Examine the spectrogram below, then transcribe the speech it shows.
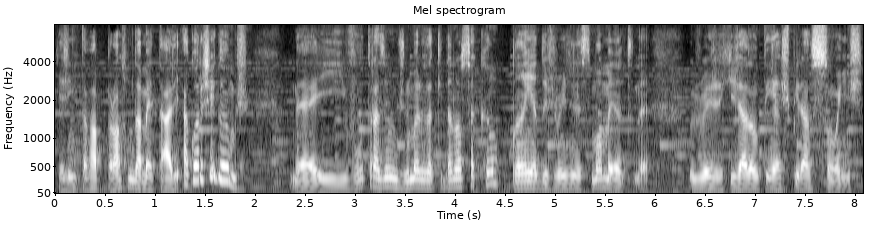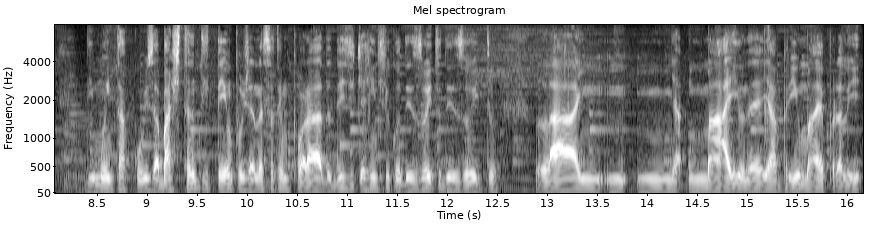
que a gente tava próximo da metade, agora chegamos, né? E vou trazer uns números aqui da nossa campanha dos Rangers nesse momento, né? Os Rangers que já não têm aspirações de muita coisa há bastante tempo já nessa temporada, desde que a gente ficou 18-18 lá em, em, em, maio, né? Em abril, maio por ali,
